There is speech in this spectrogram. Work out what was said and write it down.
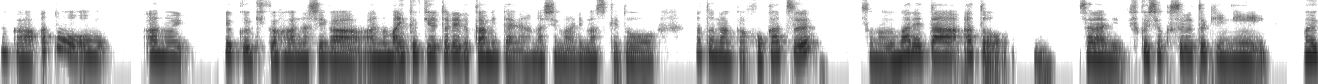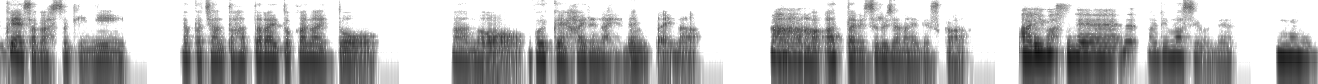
なんか、あと、あの、よく聞く話が、あの、まあ、育休取れるかみたいな話もありますけど、あとなんか、補活その生まれた後、さらに復職するときに、保育園探すときに、やっぱちゃんと働いとかないと、あの、保育園入れないよね、みたいな、ああまあ、あったりするじゃないですか。あ、ありますね。ありますよね。うん。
